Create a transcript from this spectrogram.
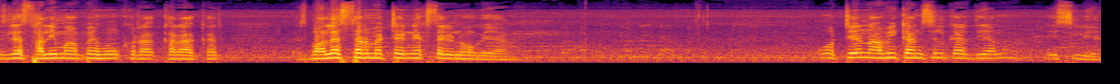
इसलिए सलीमा पे हूँ खड़ा खड़ा कर बालेश्वर में ट्रेन एक्सीडेंट हो गया वो ट्रेन अभी कैंसिल कर दिया ना इसलिए।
